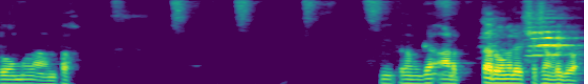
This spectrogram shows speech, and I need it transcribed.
റൂമുകളാണ് കേട്ടോ ഇനിയിപ്പോൾ നമുക്ക് അടുത്ത റൂമിലെ വിശേഷങ്ങളിലേക്ക് പോവാം.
